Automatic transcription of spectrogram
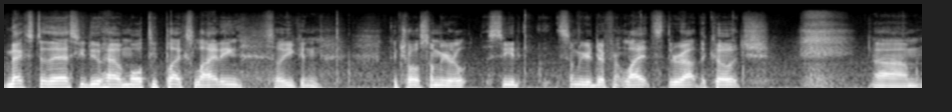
Next to this, you do have multiplex lighting, so you can control some of your seat, some of your different lights throughout the coach. Um,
